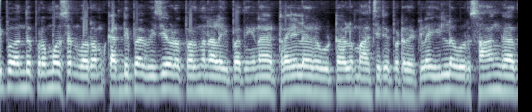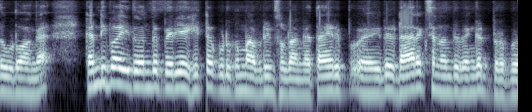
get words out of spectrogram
இப்போ வந்து ப்ரொமோஷன் வரும். கண்டிப்பாக விஜயோட பிறந்த நாளைக்கு பார்த்தீங்கன்னா ட்ரெய்லர் விட்டாலும் ஆச்சரியப்படுறதுக்குல இல்லை ஒரு சாங்காவது விடுவாங்க. கண்டிப்பாக இது வந்து பெரிய ஹிட்டை கொடுக்குமா அப்படின்னு சொல்கிறாங்க தயாரிப்பு இது டைரக்ஷன் வந்து வெங்கட் பிரபு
